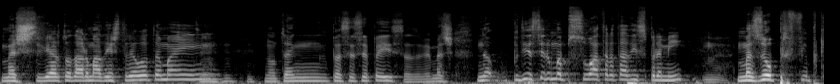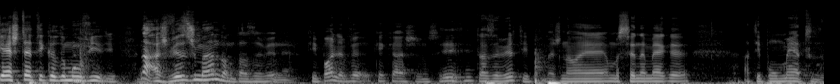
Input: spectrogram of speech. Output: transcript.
mas se vier toda armada em estrela também não tenho paciência para isso, estás a ver? Mas não, podia ser uma pessoa a tratar disso para mim, mas eu prefiro, porque é a estética do meu vídeo. Não, às vezes mandam-me, estás a ver? Tipo, olha, vê, o que é que achas? Não sei, estás a ver? Tipo, mas não é uma cena mega. Há tipo um método,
